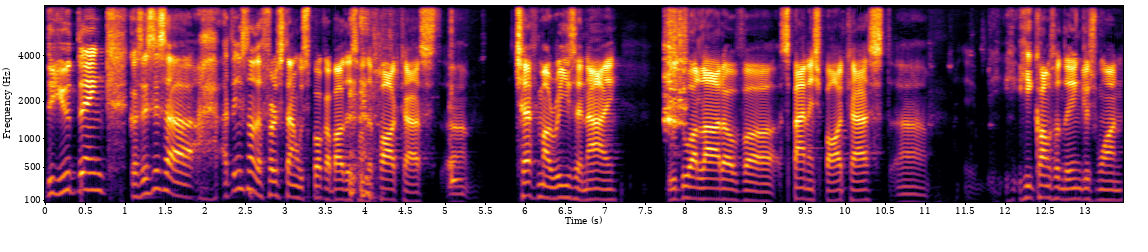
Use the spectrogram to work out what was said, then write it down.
Do you think? Because this is a, I think it's not the first time we spoke about this on the podcast. Um, Chef Maurice and I, we do a lot of uh, Spanish podcast. Uh, he, he comes on the English one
